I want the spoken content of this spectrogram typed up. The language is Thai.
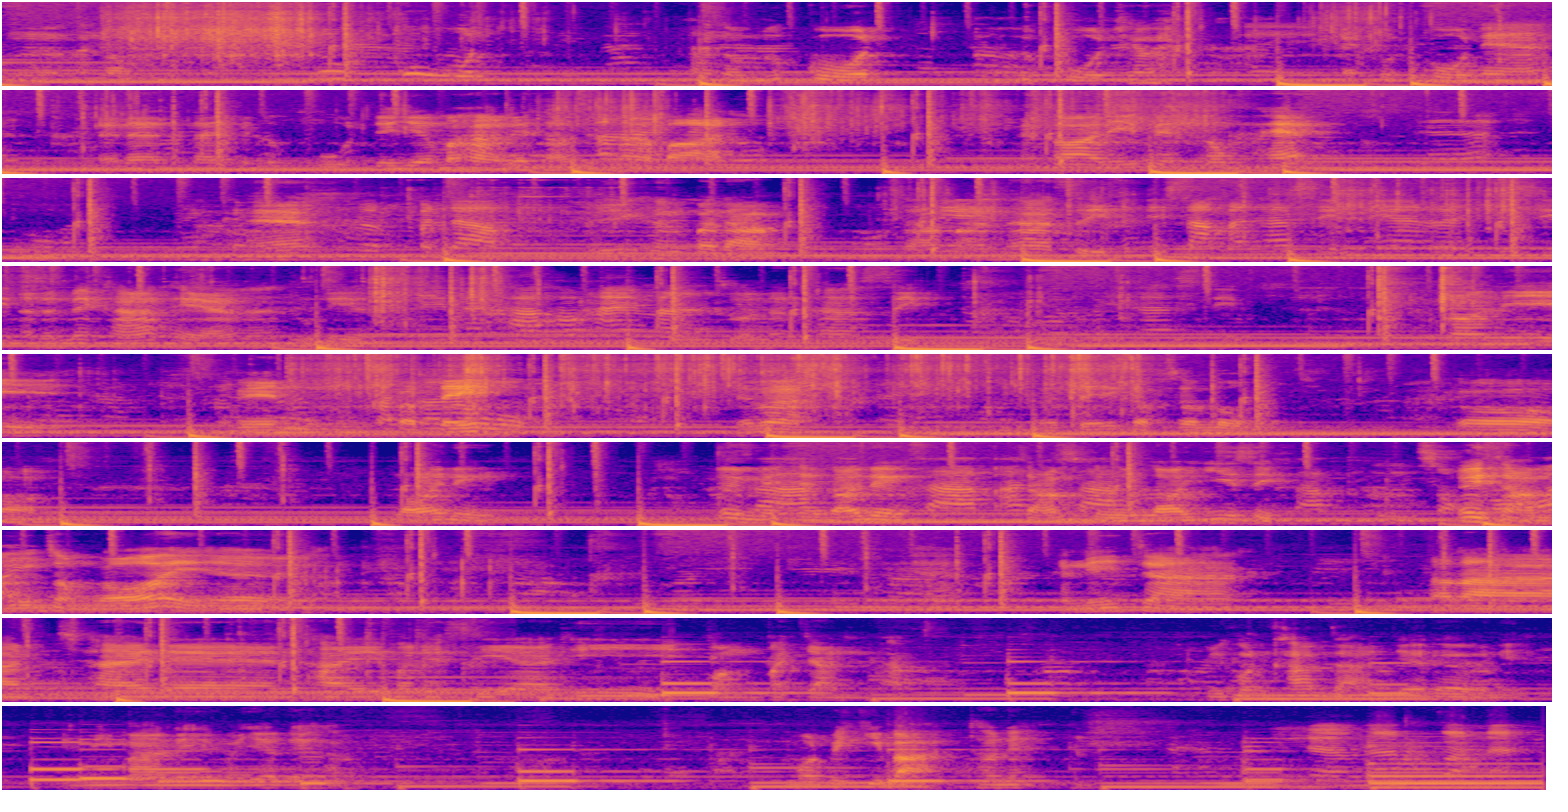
เออขนมลูกกูดขนมลูกกูดลูกกูดใช่ไหมเออเป็นกูดกูดเนี่ยนะแต่นั่นนั่นเป็นลูกกูดได้เยอะมากเลยสามสิบอะไรห้าบาทไม่รู้แล้วก็อันนี้เป็นนมแพะเนื้อนะฮะเครื่องประดับอันนี้เครื่องประดับสามพันห้าสิบอันนี้สามพันห้าสิบเนี่ยอะไรยี่สิบอันนั้นแม่ค้าแถมนะทุเรียนนี่แม่ค้าเขาให้มาส่วนนั้นห้าสิบห้าสิบก็นี่เป็นสเต็กใช่ป่ะสเต็กกับสลบก็ร้อยหนึ่งเอ้ยไม่ใช่ร้อยหนึ่งสามอันสามคูณร้อยยี่สิบสามคูณสองเอ้ยสามร้อยคูณสองร้อยเอออันนี้จากตลาดชายแดน ไทยมาเลเซียที่วังประจันครับ มีคนข้ามด่านเยอะเลยวันนี้เห็นมีมาเลยมาเยอะเลยครับ หมดไปกี่บาทเท่านี้เดี๋ยวนับก่อนนะ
